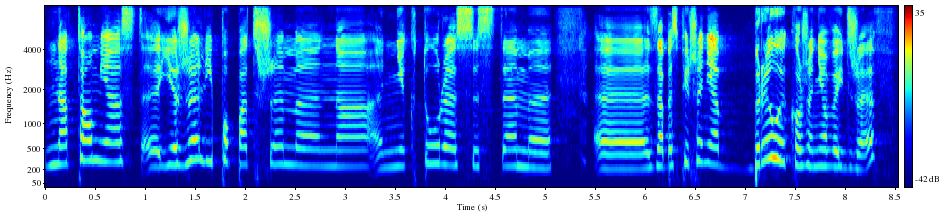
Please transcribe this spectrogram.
Natomiast e, jeżeli popatrzymy na niektóre systemy zabezpieczenia bryły korzeniowej drzew,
